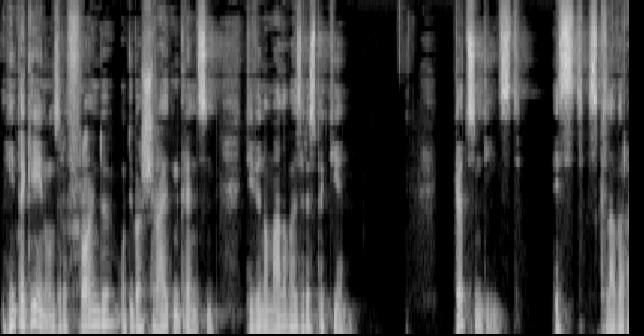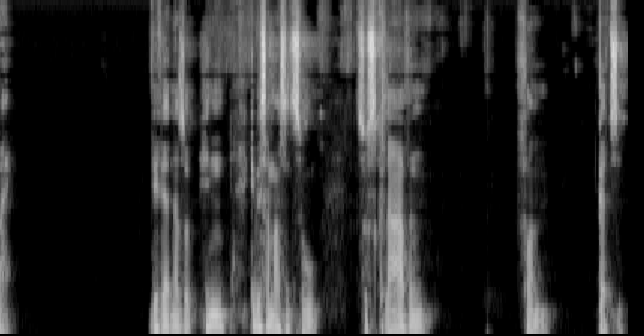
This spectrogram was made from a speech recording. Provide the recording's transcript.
hintergehen unsere Freunde und überschreiten Grenzen, die wir normalerweise respektieren. Götzendienst ist Sklaverei. Wir werden also hin gewissermaßen zu, zu Sklaven von Götzen.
